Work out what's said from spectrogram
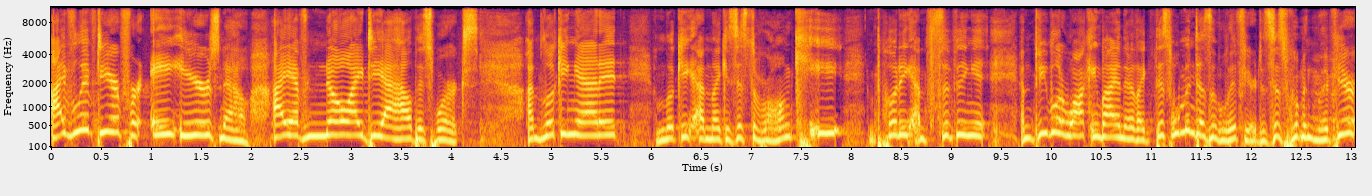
I've lived here for eight years now. I have no idea how this works. I'm looking at it. I'm looking. I'm like, is this the wrong key? I'm putting. I'm flipping it, and people are walking by, and they're like, "This woman doesn't live here. Does this woman live here?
